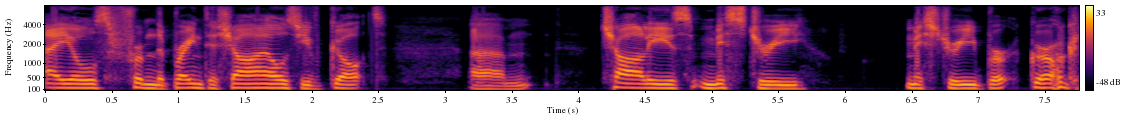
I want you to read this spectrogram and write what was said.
ales from the Braintish Isles. You've got um, Charlie's mystery mystery br- grog.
